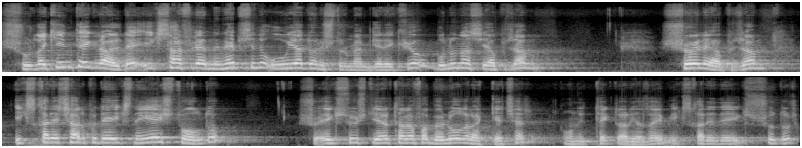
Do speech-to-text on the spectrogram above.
Şuradaki integralde x harflerinin hepsini u'ya dönüştürmem gerekiyor. Bunu nasıl yapacağım? Şöyle yapacağım. x kare çarpı dx neye eşit oldu? Şu eksi 3 diğer tarafa bölü olarak geçer. Onu tekrar yazayım. x kare dx şudur.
